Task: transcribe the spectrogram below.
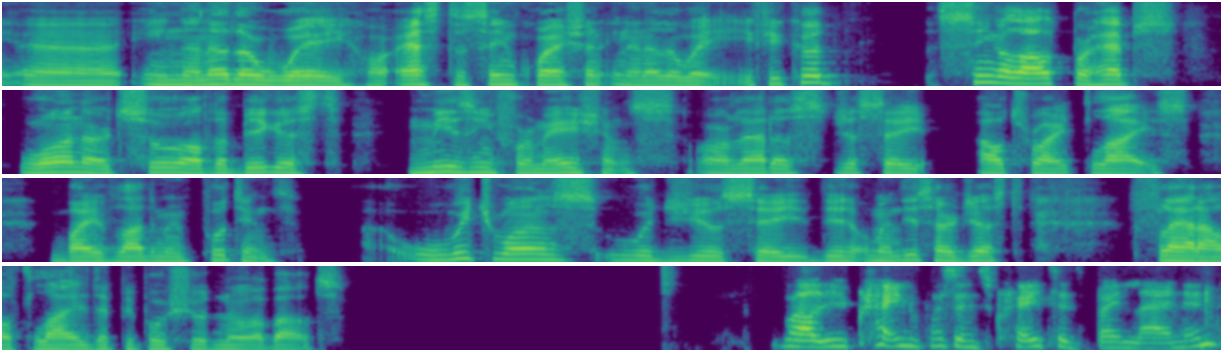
uh, in another way, or ask the same question in another way. If you could single out perhaps one or two of the biggest misinformations, or let us just say outright lies by Vladimir Putin, which ones would you say? This, I mean, these are just flat out lies that people should know about. Well, Ukraine wasn't created by Lenin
